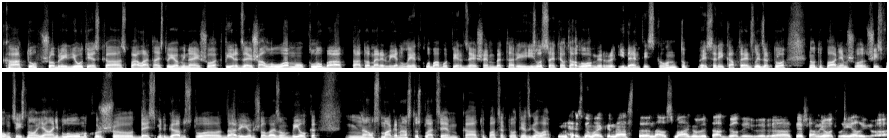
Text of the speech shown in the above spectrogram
Kā tu šobrīd jūties kā spēlētājs? Tu jau minēji šo pieredzējušā lomu klubā. Tā tomēr ir viena lieta, klubā būt pieredzējušiem, bet arī izlasē tev tā loma ir identiska. Un tu esi arī kapteinis. Līdz ar to nu, tu pārņem šo, šīs funkcijas no Jāņa Blūma, kurš uh, desmit gadus to darīja un šo vezumu vilka. Nav smaga nasta uz pleciem, kā tu pats ar to tiec galā. Es domāju, ka nasta nav smaga, bet atbildība ir uh, tiešām ļoti liela. Jo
